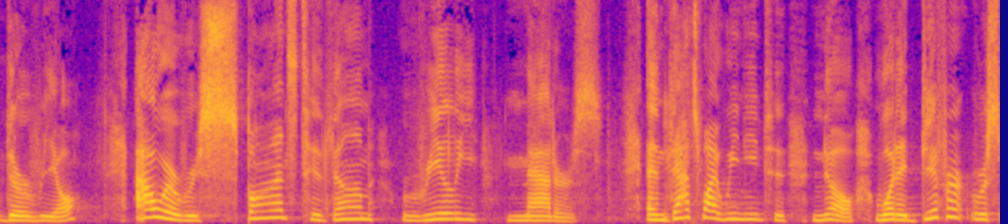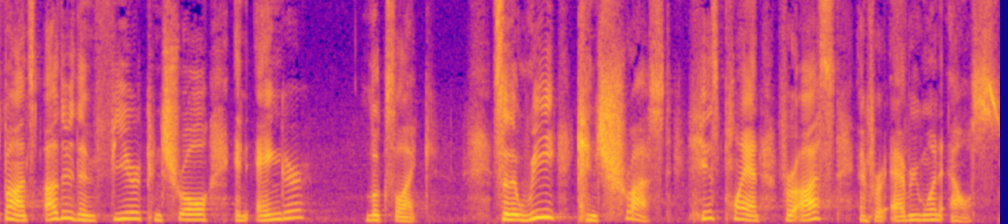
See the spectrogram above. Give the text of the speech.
they're real, our response to them really matters. And that's why we need to know what a different response, other than fear, control, and anger, looks like. So that we can trust His plan for us and for everyone else.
